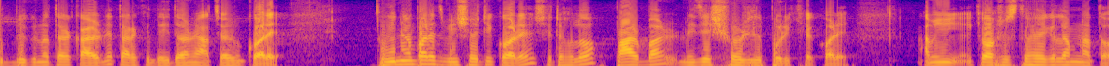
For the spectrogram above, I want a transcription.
উদ্বিগ্নতার কারণে তারা কিন্তু এই ধরনের আচরণ করে। দুই নম্বরে যে বিষয়টি করে, সেটা হলো বারবার নিজের শরীর পরীক্ষা করে। আমি কি অসুস্থ হয়ে গেলাম না তো?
